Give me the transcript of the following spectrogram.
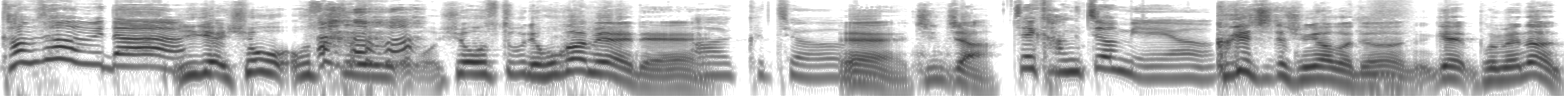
감사합니다. 이게 쇼 호스트 쇼 호스트분이 호감해야 돼. 아, 그쵸. 예, 진짜. 제 강점이에요. 그게 진짜 중요하거든. 이게 보면은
